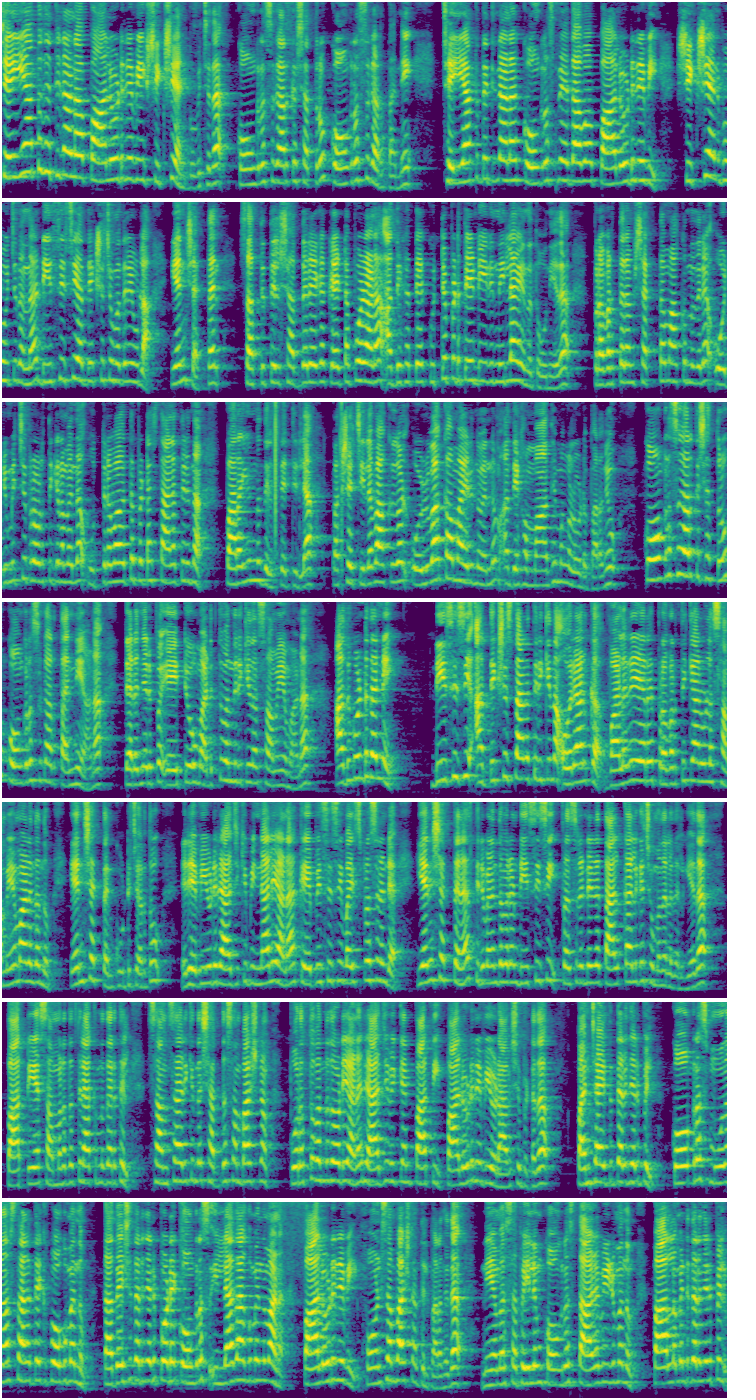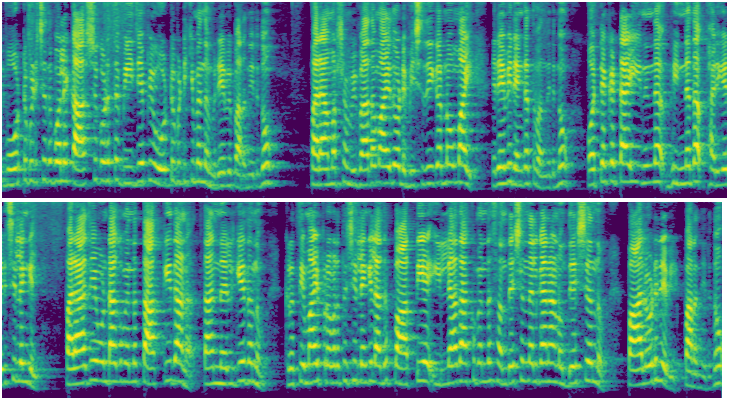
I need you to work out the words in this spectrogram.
ചെയ്യാത്ത തെറ്റിനാണ് പാലോട് രവി ശിക്ഷ അനുഭവിച്ചത്. കോൺഗ്രസുകാർക്ക് ശത്രു കോൺഗ്രസുകാർ തന്നെ. ചെയ്യാത്ത തെറ്റിനാണ് കോൺഗ്രസ് നേതാവ് പാലോട് രവി ശിക്ഷ അനുഭവിച്ചതെന്ന് ഡി സി സി അധ്യക്ഷ ചുമതലയുള്ള എൻ ശക്തൻ. സത്യത്തിൽ ശബ്ദരേഖ കേട്ടപ്പോഴാണ് അദ്ദേഹത്തെ കുറ്റപ്പെടുത്തേണ്ടിയിരുന്നില്ല എന്ന് തോന്നിയത്. പ്രവർത്തനം ശക്തമാക്കുന്നതിന് ഒരുമിച്ച് പ്രവർത്തിക്കണമെന്ന് ഉത്തരവാദിത്തപ്പെട്ട സ്ഥാനത്തിരുന്ന് പറയുന്നതിൽ തെറ്റില്ല. പക്ഷേ ചില വാക്കുകൾ ഒഴിവാക്കാമായിരുന്നുവെന്നും അദ്ദേഹം മാധ്യമങ്ങളോട് പറഞ്ഞു. കോൺഗ്രസുകാർക്ക് ശത്രു കോൺഗ്രസുകാർ തന്നെയാണ്. തെരഞ്ഞെടുപ്പ് ഏറ്റവും അടുത്തു വന്നിരിക്കുന്ന സമയമാണ്. അതുകൊണ്ട് തന്നെ ഡി സി സി അധ്യക്ഷ സ്ഥാനത്തിരിക്കുന്ന ഒരാൾക്ക് വളരെയേറെ പ്രവർത്തിക്കാനുള്ള സമയമാണിതെന്നും എൻ ശക്തൻ കൂട്ടിച്ചേർത്തു. രവിയുടെ രാജിക്ക് പിന്നാലെയാണ് K P C C vice president N ശക്തന് തിരുവനന്തപുരം ഡി സി സി പ്രസിഡന്റിന്റെ താൽക്കാലിക ചുമതല നൽകിയത്. പാർട്ടിയെ സമ്മർദ്ദത്തിലാക്കുന്ന തരത്തിൽ സംസാരിക്കുന്ന ശബ്ദ സംഭാഷണം പുറത്തുവന്നതോടെയാണ് രാജിവെക്കാൻ പാർട്ടി പാലോട് രവിയോട് ആവശ്യപ്പെട്ടത്. പഞ്ചായത്ത് തെരഞ്ഞെടുപ്പിൽ കോൺഗ്രസ് മൂന്നാം സ്ഥാനത്തേക്ക് പോകുമെന്നും തദ്ദേശ തെരഞ്ഞെടുപ്പോടെ കോൺഗ്രസ് ഇല്ലാതാകുമെന്നുമാണ് പാലോട് രവി ഫോൺ സംഭാഷണത്തിൽ പറഞ്ഞത്. നിയമസഭയിലും കോൺഗ്രസ് താഴെ വീഴുമെന്നും പാർലമെന്റ് തെരഞ്ഞെടുപ്പിൽ വോട്ട് പിടിച്ചതുപോലെ കാശ് കൊടുത്ത് ബി ജെ പി വോട്ട് പിടിക്കുമെന്നും രവി പറഞ്ഞിരുന്നു. പരാമർശം വിവാദമായതോടെ വിശദീകരണവുമായി രവി രംഗത്ത് വന്നിരുന്നു. ഒറ്റക്കെട്ടായി നിന്ന് ഭിന്നത പരിഹരിച്ചില്ലെങ്കിൽ പരാജയമുണ്ടാകുമെന്ന താക്കീതാണ് താൻ നൽകിയതെന്നും കൃത്യമായി പ്രവർത്തിച്ചില്ലെങ്കിൽ അത് പാർട്ടിയെ ഇല്ലാതാക്കുമെന്ന സന്ദേശം നൽകാനാണ് ഉദ്ദേശിച്ചതെന്നും പാലോട് രവി പറഞ്ഞിരുന്നു.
